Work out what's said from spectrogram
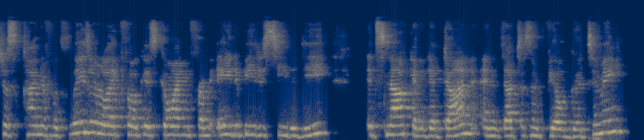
just kind of with laser like focus going from A to B to C to D, it's not going to get done and that doesn't feel good to me.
